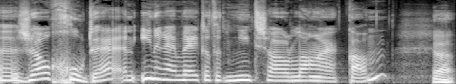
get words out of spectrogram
uh, zo goed, hè? En iedereen weet dat het niet zo langer kan. Ja.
